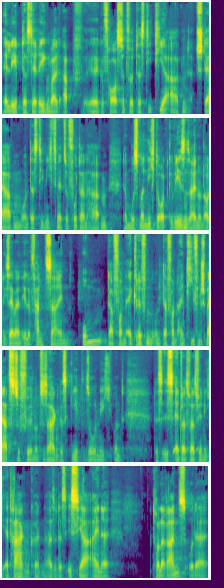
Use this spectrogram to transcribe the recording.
erlebt, dass der Regenwald abgeforstet wird, dass die Tierarten sterben und dass die nichts mehr zu futtern haben, dann muss man nicht dort gewesen sein und auch nicht selber ein Elefant sein, um davon ergriffen und davon einen tiefen Schmerz zu führen und zu sagen, das geht so nicht und das ist etwas, was wir nicht ertragen können. Also das ist ja eine Toleranz oder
